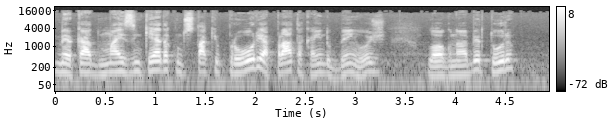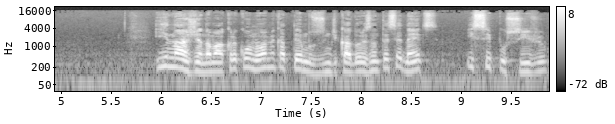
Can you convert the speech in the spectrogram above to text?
mercado mais em queda, com destaque para o ouro e a prata caindo bem hoje, logo na abertura. E na agenda macroeconômica temos os indicadores antecedentes e, se possível,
